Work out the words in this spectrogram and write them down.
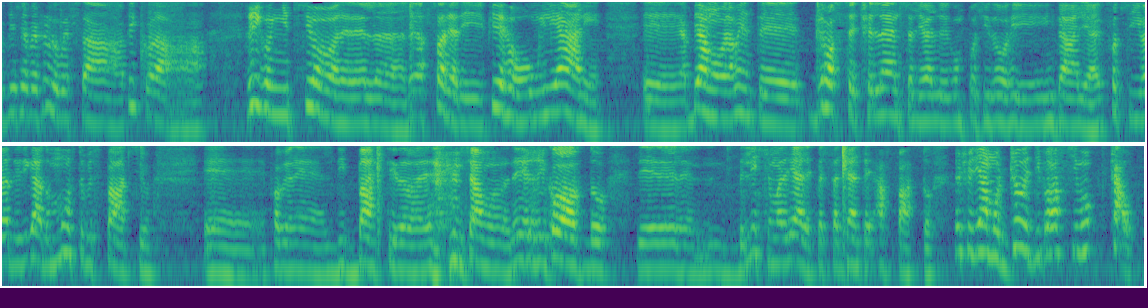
Vi sia piaciuta questa piccola ricognizione del, della storia di Piero Umiliani. Eh, abbiamo veramente grosse eccellenze a livello di compositori in Italia e forse gli va dedicato molto più spazio eh, proprio nel dibattito, eh, diciamo, nel ricordo del bellissimo materiale che questa gente ha fatto. Noi ci vediamo giovedì prossimo, ciao!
